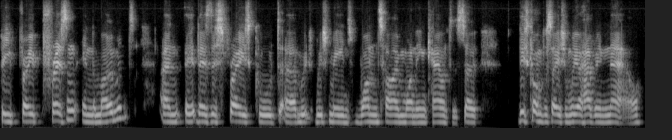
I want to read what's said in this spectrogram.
be very present in the moment. And it, there's this phrase called, um, which, which means one time, one encounter. So this conversation we are having now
